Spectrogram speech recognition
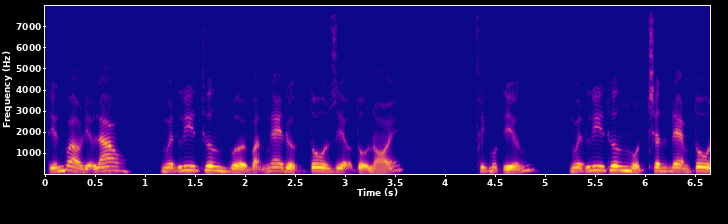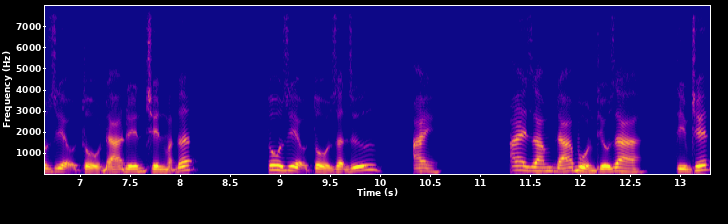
Tiến vào địa lao, Nguyệt Ly thương vừa vặn nghe được tô diệu tổ nói. Phích một tiếng, Nguyệt Ly thương một chân đem tô diệu tổ đá đến trên mặt đất. Tô diệu tổ giận dữ, ai? Ai dám đá bổn thiếu ra, tìm chết?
